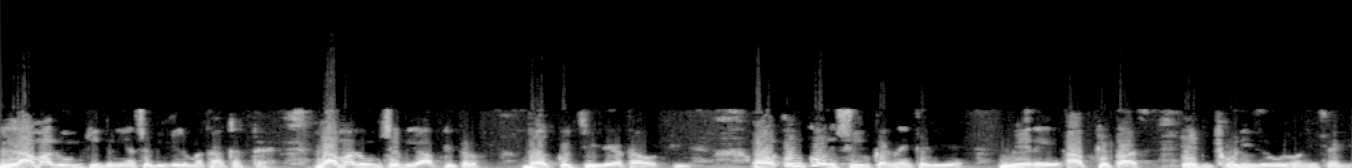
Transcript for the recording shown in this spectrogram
لامعلوم کی دنیا سے بھی علم عطا کرتا ہے۔ لامعلوم سے بھی آپ کی طرف بہت کچھ چیزیں عطا ہوتی ہیں۔ اور ان کو ریسیو کرنے کے لیے میرے آپ کے پاس ایک جھولی ضرور ہونی چاہیے۔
